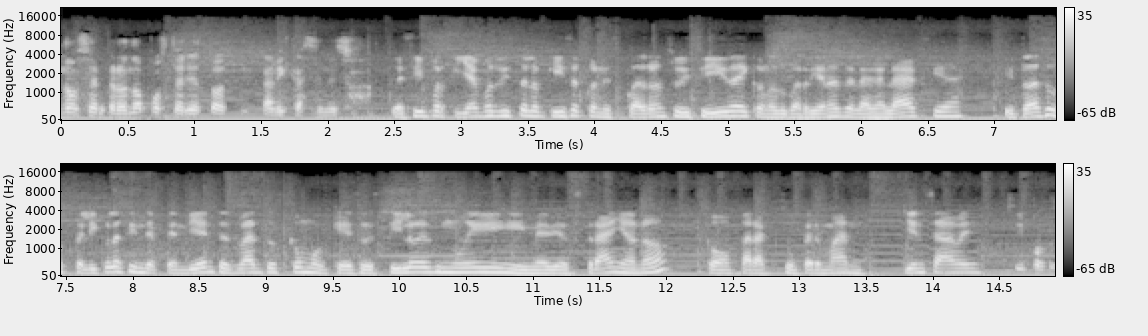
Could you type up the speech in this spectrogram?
No sé, pero no apostaría todas mis canicas en eso. Pues sí, porque ya hemos visto lo que hizo con Escuadrón Suicida y con los Guardianes de la Galaxia y todas sus películas independientes, va, entonces como que su estilo es muy medio extraño, ¿no? Como para Superman, quién sabe. Sí, porque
